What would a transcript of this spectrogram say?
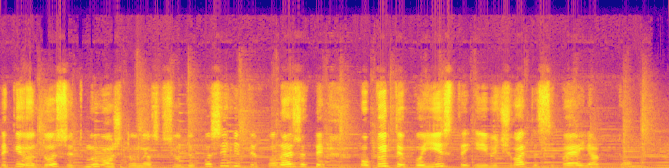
такий от досвід. Ми можете у нас всюди посидіти, полежати, попити, поїсти і відчувати себе як вдома.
